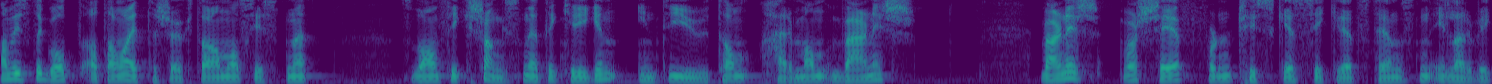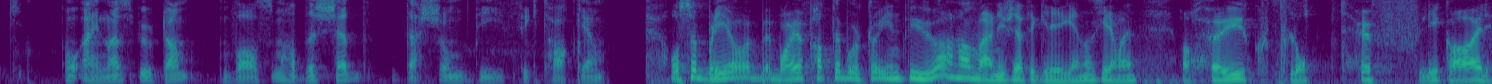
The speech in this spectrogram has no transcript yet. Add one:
Han visste godt at han var ettersøkt av nazistene, så da han fikk sjansen etter krigen, intervjuet han Herman Wernisch. Wernisch var sjef for den tyske sikkerhetstjenesten i Larvik, og Einar spurte ham hva som hadde skjedd dersom de fikk tak i ham. Og så ble jo, var jo fatter borte og intervjua han Wernisch etter krigen. og sier han var en høy, flott, høflig kar.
